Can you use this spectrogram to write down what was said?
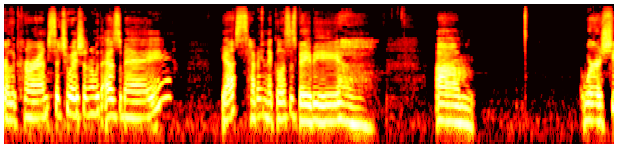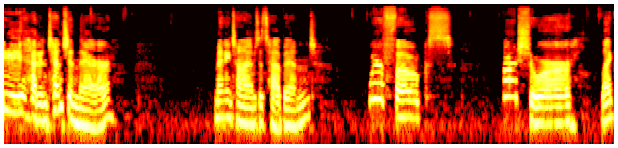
the current situation with Esme, Yes, having Nikolas's baby. um, whereas she had intention there, many times it's happened where folks aren't sure, like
